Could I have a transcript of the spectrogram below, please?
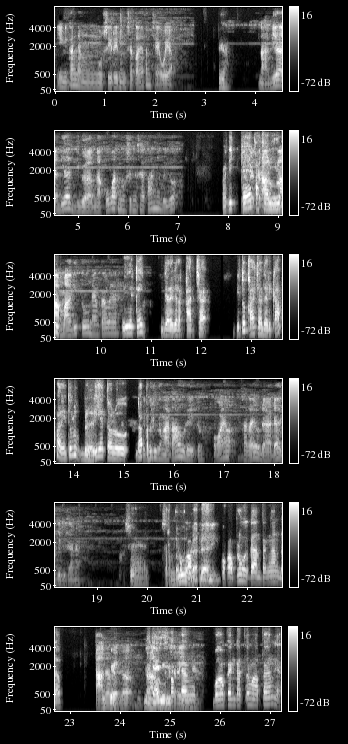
ini kan yang ngusirin setannya kan cewek ya Iya. nah dia dia juga nggak kuat ngusirin setannya bego Berarti kayak udah terlalu kacanya itu. lama gitu nempelnya Iya, kayak gara-gara kaca. Itu kaca dari kapal itu lu beli atau lu ya, dapat? gue juga nggak tahu deh itu pokoknya katanya udah ada aja di sana. Serem Kok juga. udah ada nih Bokap lu kegantengan dap. kagak Iya. bego Bisa jadi sering Yang- Bokap yang kacamata kan ya.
